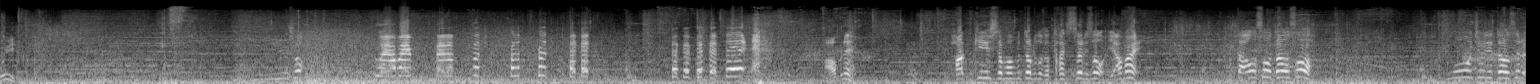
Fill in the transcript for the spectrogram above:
おいよいしょうわやばい危ねえ発見したマムタルトが立ち去りそうやばい倒そう倒そうもうちょいで倒せる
